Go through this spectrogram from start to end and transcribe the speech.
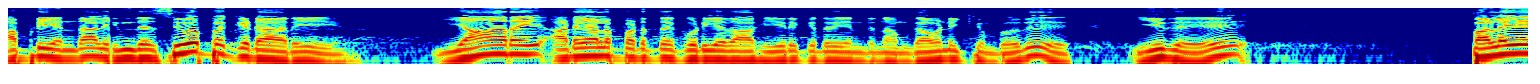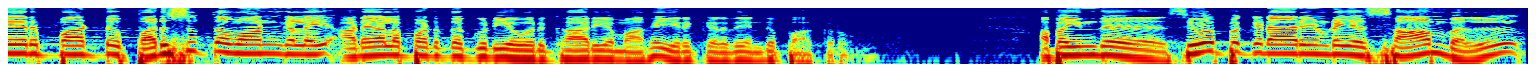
அப்படி என்றால் இந்த சிவப்பு கிடாரி யாரை அடையாளப்படுத்தக்கூடியதாக இருக்கிறது என்று நாம் கவனிக்கும்போது இது பழைய ஏற்பாட்டு பரிசுத்தவான்களை அடையாளப்படுத்தக்கூடிய ஒரு காரியமாக இருக்கிறது என்று பார்க்குறோம். அப்போ இந்த சிவப்பு கிடாரியினுடைய சாம்பல்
